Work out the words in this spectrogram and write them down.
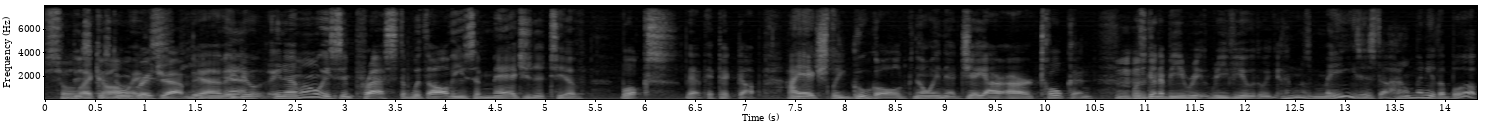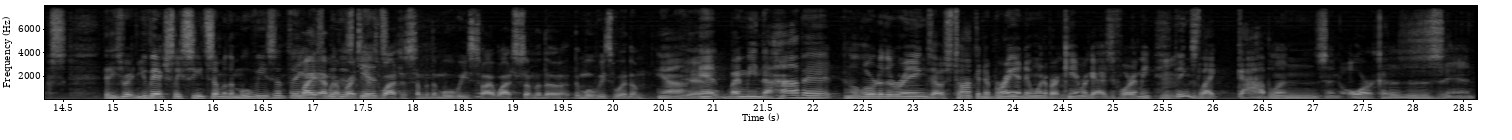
So These like kids do a always, great job. Yeah, they yeah. do. And I'm always impressed with all these imaginative books that they picked up. I actually Googled knowing that J.R.R. Tolkien Mm-hmm. was going to be re- reviewed. I was amazed as to how many of the books that he's written. You've actually seen some of the movies and things My, I with remember his my kids kids? watching some of the movies, so I watched some of the, the movies with them. Yeah. and I mean, The Hobbit and The Lord of the Rings. I was talking to Brandon, one of our Mm-hmm. camera guys, before. I mean, things like goblins and orcas and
